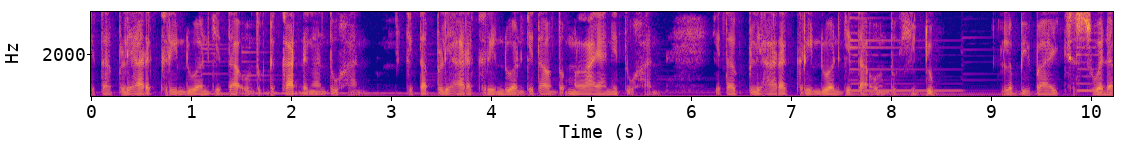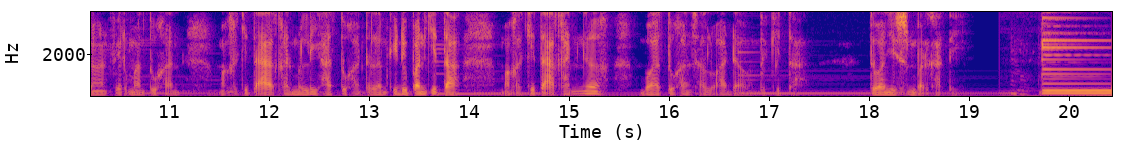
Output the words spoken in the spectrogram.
Kita pelihara kerinduan kita untuk dekat dengan Tuhan. Kita pelihara kerinduan kita untuk melayani Tuhan. Kita pelihara kerinduan kita untuk hidup lebih baik sesuai dengan firman Tuhan, maka kita akan melihat Tuhan dalam kehidupan kita, maka kita akan ngeh bahwa Tuhan selalu ada untuk kita. Tuhan Yesus memberkati. thank you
